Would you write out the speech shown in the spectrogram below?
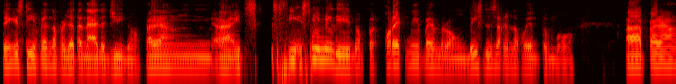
Thank you, Stephen, no, for that analogy. No? Parang uh, it's se- seemingly, no, correct me if I'm wrong, based dun sa kinukwento mo, ah parang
